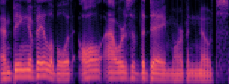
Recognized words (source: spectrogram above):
and being available at all hours of the day, Marvin notes.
